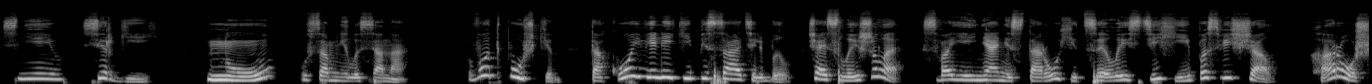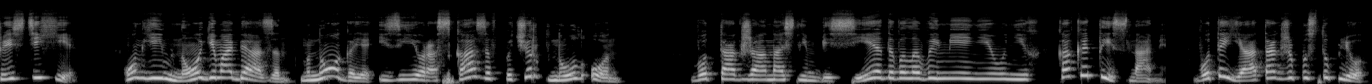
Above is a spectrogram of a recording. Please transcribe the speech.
с нею Сергей. «Ну?» – усомнилась она. «Вот Пушкин, такой великий писатель был. Чай слышала? Своей няне-старухе целые стихи посвящал. Хорошие стихи. Он ей многим обязан, многое из ее рассказов почерпнул он. Вот так же она с ним беседовала в имении у них, как и ты с нами. Вот и я так же поступлю.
